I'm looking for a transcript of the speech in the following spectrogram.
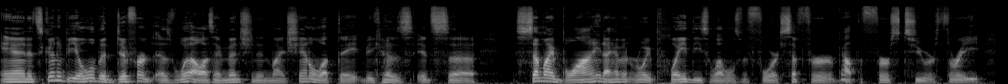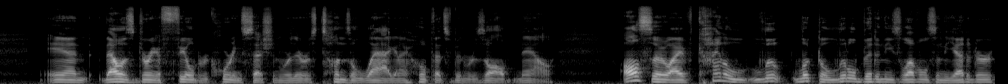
And it's going to be a little bit different as well, as I mentioned in my channel update, because it's uh, semi-blind. I haven't really played these levels before, except for about the first two or three. And that was during a failed recording session where there was tons of lag, and I hope that's been resolved now. Also, I've kind of looked a little bit in these levels in the editor,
